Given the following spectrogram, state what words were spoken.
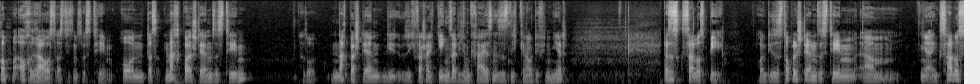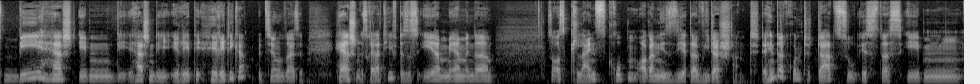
kommt man auch raus aus diesem System. Und das Nachbarsternensystem, also Nachbarsterne, die sich wahrscheinlich gegenseitig umkreisen, ist es nicht genau definiert. Das ist Xalos B. Und dieses Doppelsternensystem, ähm, ja, in Xalos B herrscht eben die, herrschen die Heretiker, beziehungsweise herrschen ist relativ, das ist eher mehr oder minder so aus Kleinstgruppen organisierter Widerstand. Der Hintergrund dazu ist, dass eben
